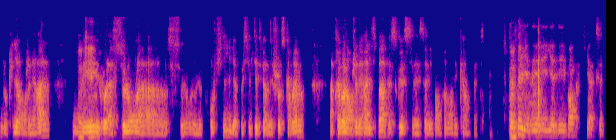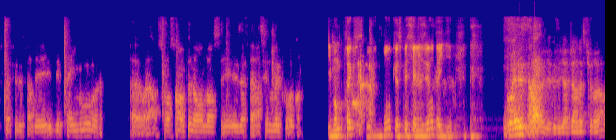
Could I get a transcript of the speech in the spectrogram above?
nos, clients en général, mais voilà, selon, la, selon le, profil, il y a possibilité de faire des choses quand même. Après, voilà, on généralise pas parce que ça dépend vraiment des cas en fait. Tout à fait, il y, a des, il y a des banques qui acceptent tout à fait de faire des, des prêts IMO, euh, euh, voilà, en se lançant un peu dans, dans ces affaires assez nouvelles pour eux. Quoi. Il manque presque une banque spécialisée en tiny. Ouais, c'est ça. Il y, a, déjà un assureur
